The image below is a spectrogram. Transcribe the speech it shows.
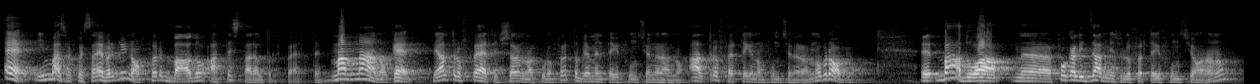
e in base a questa Evergreen Offer vado a testare altre offerte. Man mano che le altre offerte, ci saranno alcune offerte ovviamente che funzioneranno, altre offerte che non funzioneranno proprio. Eh, vado a eh, focalizzarmi sulle offerte che funzionano,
